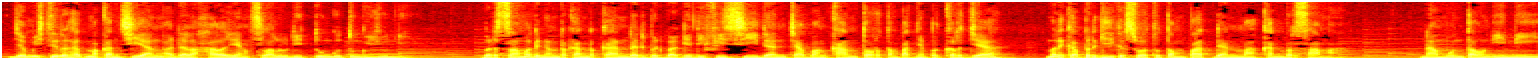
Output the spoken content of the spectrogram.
Jam istirahat makan siang adalah hal yang selalu ditunggu-tunggu Yuni. Bersama dengan rekan-rekan dari berbagai divisi dan cabang kantor tempatnya bekerja, mereka pergi ke suatu tempat dan makan bersama. Namun tahun ini,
